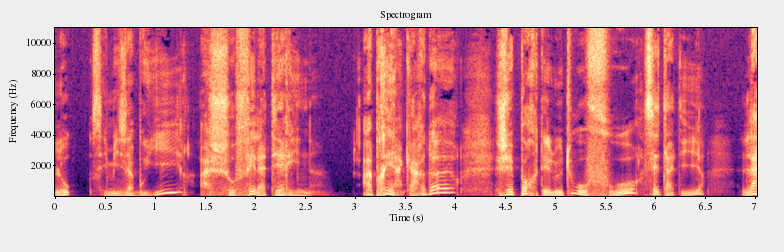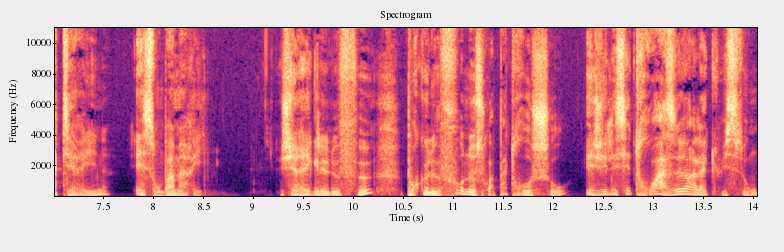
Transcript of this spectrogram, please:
L'eau s'est mise à bouillir, à chauffer la terrine. Après un quart d'heure, j'ai porté le tout au four, c'est-à-dire la terrine et son bain-marie. J'ai réglé le feu pour que le four ne soit pas trop chaud et j'ai laissé trois heures à la cuisson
